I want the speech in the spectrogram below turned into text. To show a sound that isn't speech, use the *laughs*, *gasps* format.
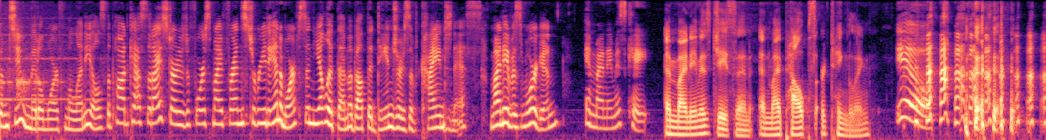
welcome to Middlemorph Millennials, the podcast that I started to force my friends to read Animorphs and yell at them about the dangers of kindness. My name is Morgan. And my name is Kate. And my name is Jason, and my palps are tingling. Ew. *laughs* *laughs*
